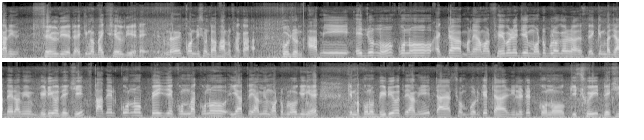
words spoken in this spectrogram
গাড়ি সেল দিয়ে দেয় কিংবা বাইক সেল দিয়ে দেয়। কন্ডিশনটা ভালো থাকা পর্যন্ত। আমি এই জন্য কোনো একটা মানে আমার ফেভারিট যে মোটো ব্লগাররা আছে কিংবা যাদের আমি ভিডিও দেখি, তাদের কোনো পেজে কিংবা কোনো ইয়াতে আমি মোটো ব্লগিংয়ে কিংবা কোনো ভিডিওতে আমি টায়ার সম্পর্কে টায়ার রিলেটেড কোনো কিছুই দেখি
